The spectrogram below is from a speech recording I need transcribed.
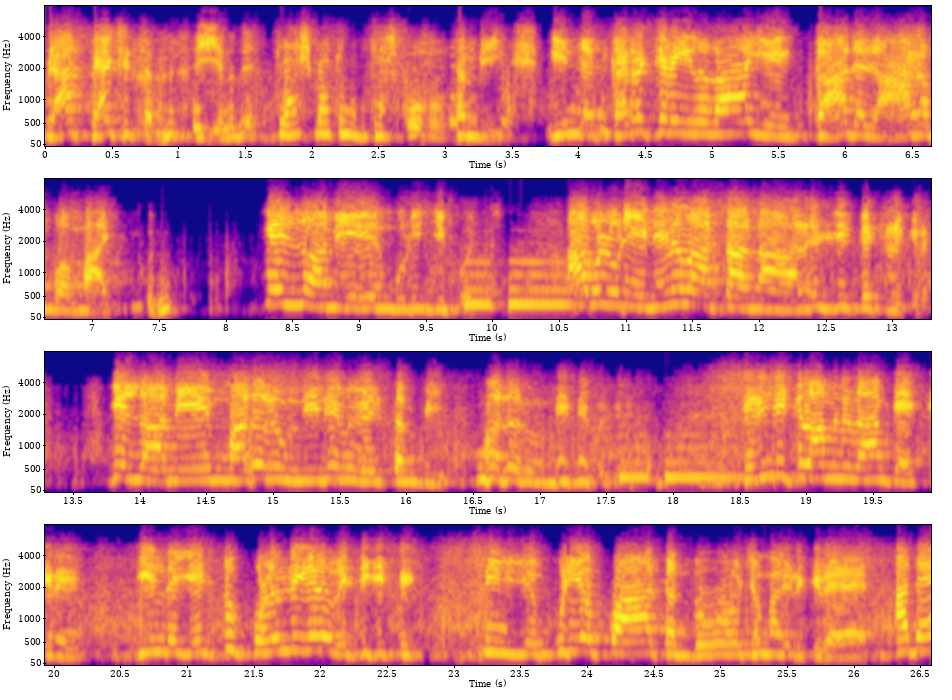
பிளாக் பேஷன் தம்பி. என்னது? பிளாஷ்பேக் நினைக்கிறேன். ஓஹோ. தம்பி இந்த கடற்கரையில தான் என் காதல் ஆரம்பமாச்சு எல்லாமே முடிஞ்சு போச்சு. அவளுடைய நினைவாத்தான் நான் அலைஞ்சுக்கிட்டு இருக்கிறேன். எல்லாமே மலரும் நினைவுகள் தம்பி மலரும் நினைவுகள். தெரிஞ்சுக்கலாம்னு தான் கேட்கிறேன். இந்த எட்டு குழந்தைகளை வச்சுக்கிட்டு நீ எப்படியப்பா சந்தோஷமா இருக்கிற? அத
